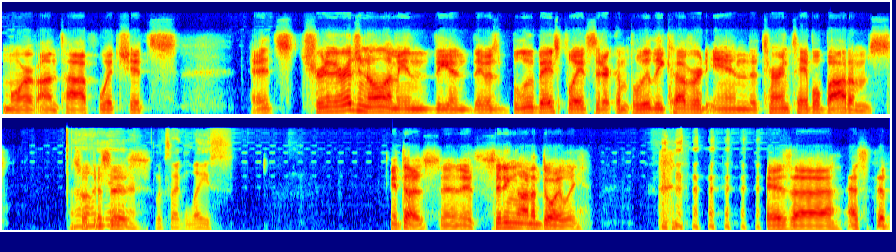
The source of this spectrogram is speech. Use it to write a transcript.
more of on top, which it's it's true to the original. I mean, the there was blue base plates that are completely covered in the turntable bottoms. That's what oh, this yeah. is. Looks like lace. It does, and it's sitting on a doily. There's uh that's the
